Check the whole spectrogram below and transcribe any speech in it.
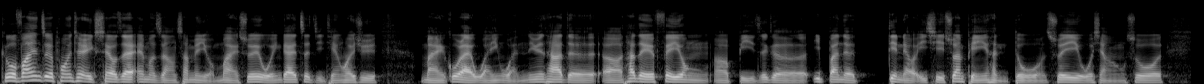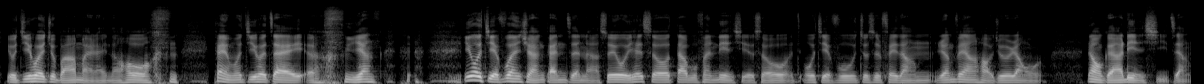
可我发现这个 Pointer Excel 在 Amazon 上面有卖，所以我应该这几天会去买过来玩一玩，因为它的呃它的费用呃比这个一般的。电疗仪器虽然便宜很多，所以我想说有机会就把它买来，然后 看有没有机会再呃一样，因为我姐夫很喜欢干针啦，所以我有些时候大部分练习的时候，我姐夫就是非常人非常好，就会让我让我跟他练习这样，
